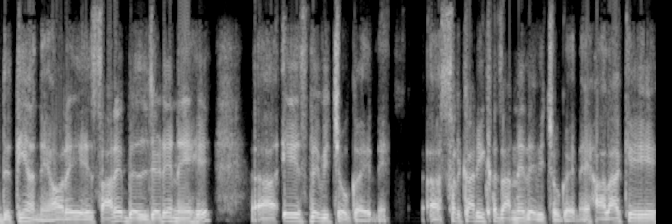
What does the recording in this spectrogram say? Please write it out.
ਦਿੱਤੀਆਂ ਨੇ ਔਰ ਇਹ ਸਾਰੇ ਬਿੱਲ ਜਿਹੜੇ ਨੇ ਇਹ ਇਸ ਦੇ ਵਿੱਚੋਂ ਗਏ ਨੇ ਸਰਕਾਰੀ ਖਜ਼ਾਨੇ ਦੇ ਵਿੱਚੋਂ ਗਏ ਨੇ। ਹਾਲਾਂਕਿ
